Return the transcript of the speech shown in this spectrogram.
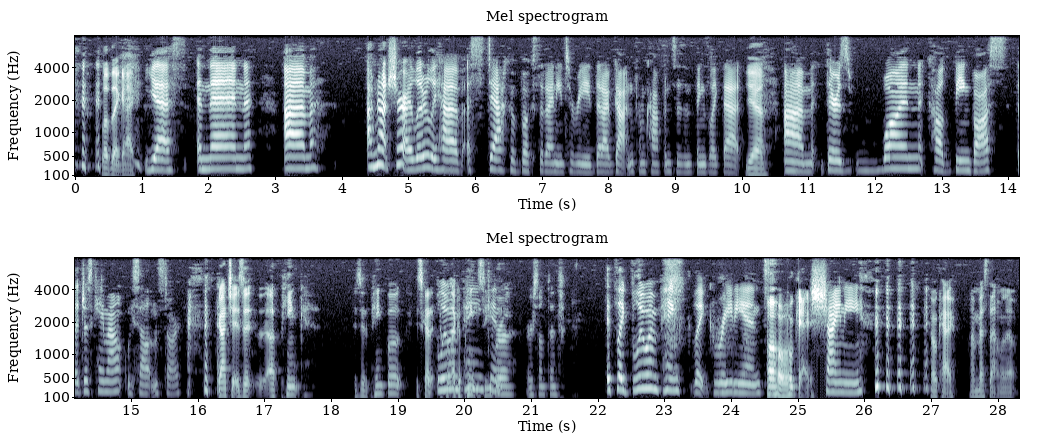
Love that guy. yes, and then um, I'm not sure. I literally have a stack of books that I need to read that I've gotten from conferences and things like that. Yeah. Um, there's one called Being Boss that just came out. We sell it in the store. Gotcha. Is it a pink? Is it a pink book? It's got Blue like a pink pink zebra or something. it's like blue and pink, like gradient, Oh, okay. shiny. Okay, I messed that one up.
